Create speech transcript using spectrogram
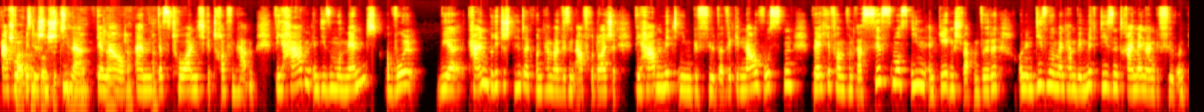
afro-britischen Spieler ja, genau klar, klar, ähm, klar. das Tor nicht getroffen haben. Wir haben in diesem Moment, obwohl wir keinen britischen Hintergrund haben, aber wir sind Afrodeutsche. Wir haben mit ihnen gefühlt, weil wir genau wussten, welche Form von Rassismus ihnen entgegenschwappen würde. Und in diesem Moment haben wir mit diesen drei Männern gefühlt. Und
